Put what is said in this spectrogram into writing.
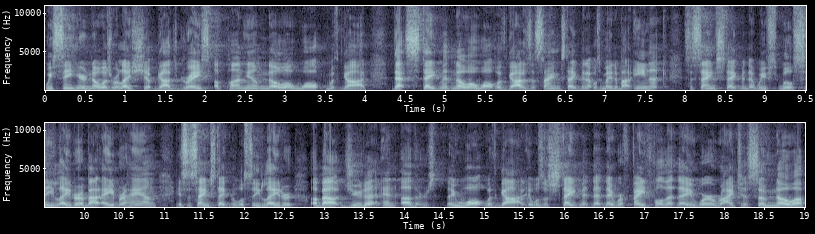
We see here Noah's relationship, God's grace upon him. Noah walked with God. That statement, Noah walked with God, is the same statement that was made about Enoch. It's the same statement that we will see later about Abraham. It's the same statement we'll see later about Judah and others. They walked with God. It was a statement that they were faithful, that they were righteous. So Noah,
